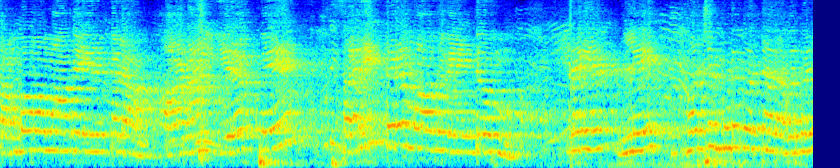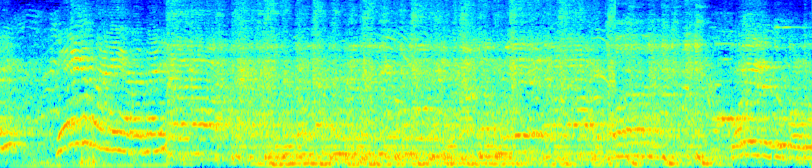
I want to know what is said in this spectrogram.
சம்பவமாக இருக்கலாம். ஆனால் இறப்பு சரித்திரமாக வேண்டும். மற்றும் குடும்பத்தார் அவர்கள் வேறு கோயிலுக்கு கொண்டு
